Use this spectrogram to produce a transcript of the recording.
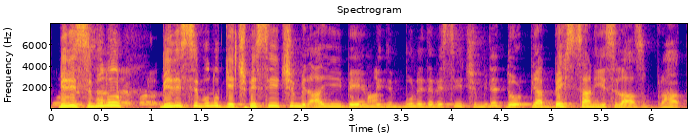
bu birisi arada bunu sen de yaparız. birisi bunu geçmesi için bile ay beğenmedim bu ne demesi için bile 4 ya 5 saniyesi lazım rahat.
